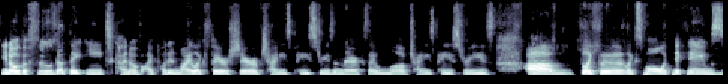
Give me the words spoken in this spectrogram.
you know the food that they eat. Kind of, I put in my like fair share of Chinese pastries in there because I love Chinese pastries. Um, like the like small like nicknames.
